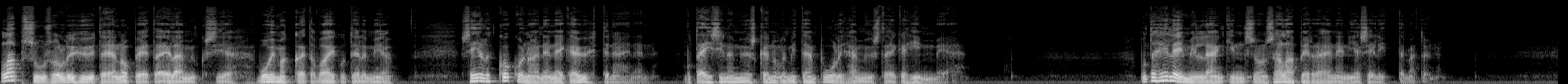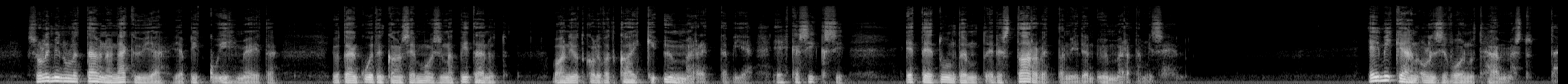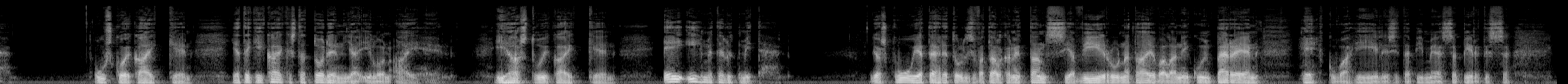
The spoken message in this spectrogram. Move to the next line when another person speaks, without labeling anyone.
Lapsuus on lyhyitä ja nopeita elämyksiä, voimakkaita vaikutelmia. Se ei ole kokonainen eikä yhtenäinen, mutta ei siinä myöskään ole mitään puolihämyistä eikä himmeää. Mutta heleimmilläänkin se on salaperäinen ja selittämätön. Se oli minulle täynnä näkyjä ja pikkuihmeitä, joita en kuitenkaan semmoisina pitänyt, vaan jotka olivat kaikki ymmärrettäviä, ehkä siksi, ettei tuntenut edes tarvetta niiden ymmärtämiseen. Ei mikään olisi voinut hämmästyttää. Uskoi kaikkeen ja teki kaikesta toden ja ilon aiheen. Ihastui kaikkeen, ei ihmetellyt mitään. Jos kuu ja tähdet olisivat alkaneet tanssia viiruuna taivaalla niin kuin päreen hehkuva hiili sitä pimeässä pirtissä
